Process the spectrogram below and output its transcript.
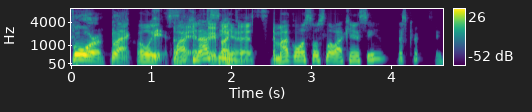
four black Oh wait, fists. why Okay, can I three see black him? fists. Am I going so slow? I can't see him. That's crazy.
